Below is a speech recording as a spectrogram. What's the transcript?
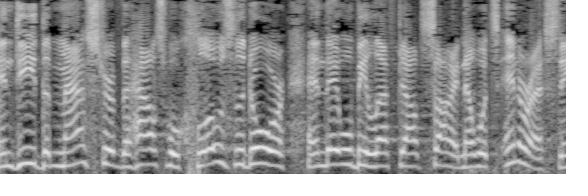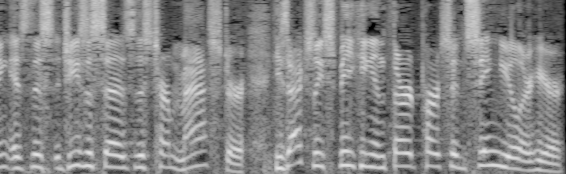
Indeed, the master of the house will close the door and they will be left outside. Now what's interesting is this, Jesus says this term master. He's actually speaking in third person singular here.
